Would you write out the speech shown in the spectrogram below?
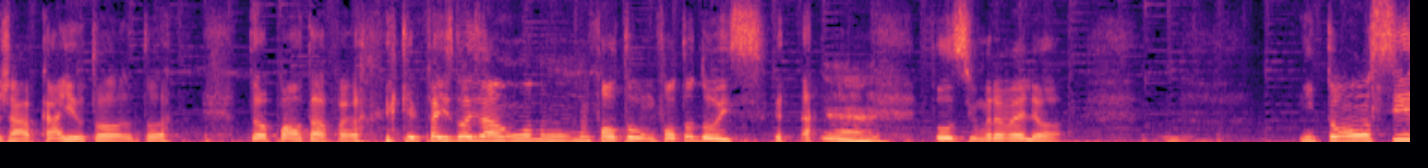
já caiu. Tô, tô, tô pauta, Rafael. Que ele fez 2x1, um, não, não faltou um, faltou dois. É, fosse um era melhor. Então, se,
